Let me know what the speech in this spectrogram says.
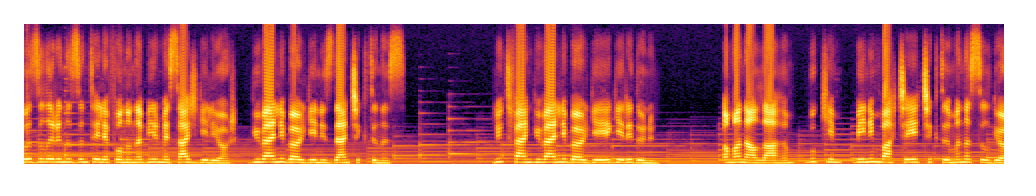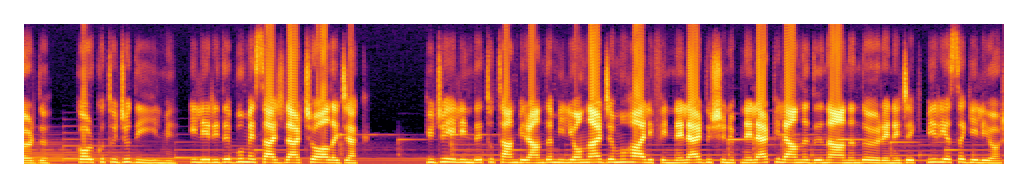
Bazılarınızın telefonuna bir mesaj geliyor. Güvenli bölgenizden çıktınız. Lütfen güvenli bölgeye geri dönün. Aman Allah'ım, bu kim? Benim bahçeye çıktığımı nasıl gördü? Korkutucu değil mi? İleride bu mesajlar çoğalacak. Gücü elinde tutan bir anda milyonlarca muhalifin neler düşünüp neler planladığını anında öğrenecek bir yasa geliyor.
